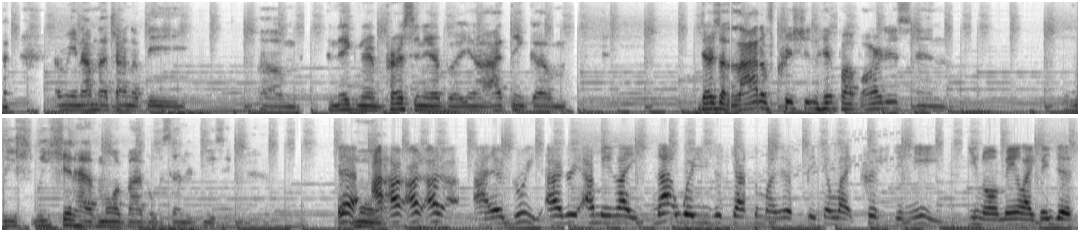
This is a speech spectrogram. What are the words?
I mean, I'm not trying to be um, an ignorant person here, but you know, I think um, there's a lot of Christian hip hop artists, and we sh- we should have more Bible centered music, man. Yeah, I, I, I, I, I agree. I agree. I mean, like, not where you just got somebody that's speaking like Christian needs. You know what I mean? Like they just,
